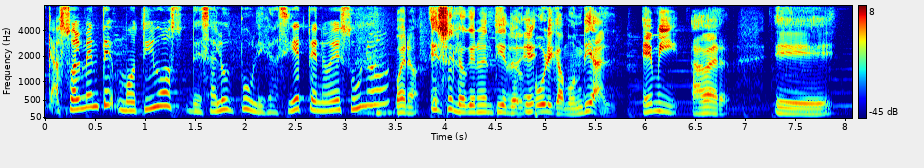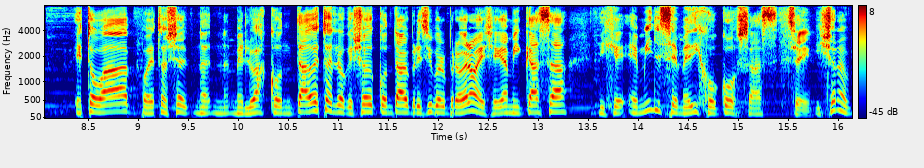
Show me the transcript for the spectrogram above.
casualmente motivos de salud pública. Si este no es uno, Bueno, eso es lo que no entiendo. Salud Eh, pública mundial. Emi, a ver, eh, esto va, pues esto ya no- no- me lo has contado, esto es lo que yo contaba al principio del programa, que llegué a mi casa, dije, Emil se me dijo cosas, Sí. y yo no,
